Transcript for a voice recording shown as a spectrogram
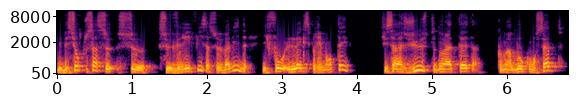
Mais bien sûr, tout ça se, se vérifie, ça se valide. Il faut l'expérimenter. Si ça reste juste dans la tête comme un beau concept,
